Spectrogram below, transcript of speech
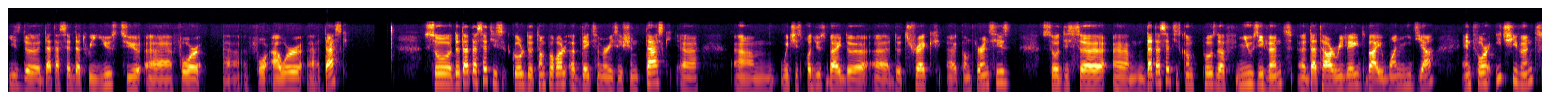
is the dataset that we use to uh, for uh, for our task. So the dataset is called the temporal update summarization task, um, which is produced by the the TREC conferences. So this uh, um, dataset is composed of news events uh, that are relayed by one media. And for each event,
